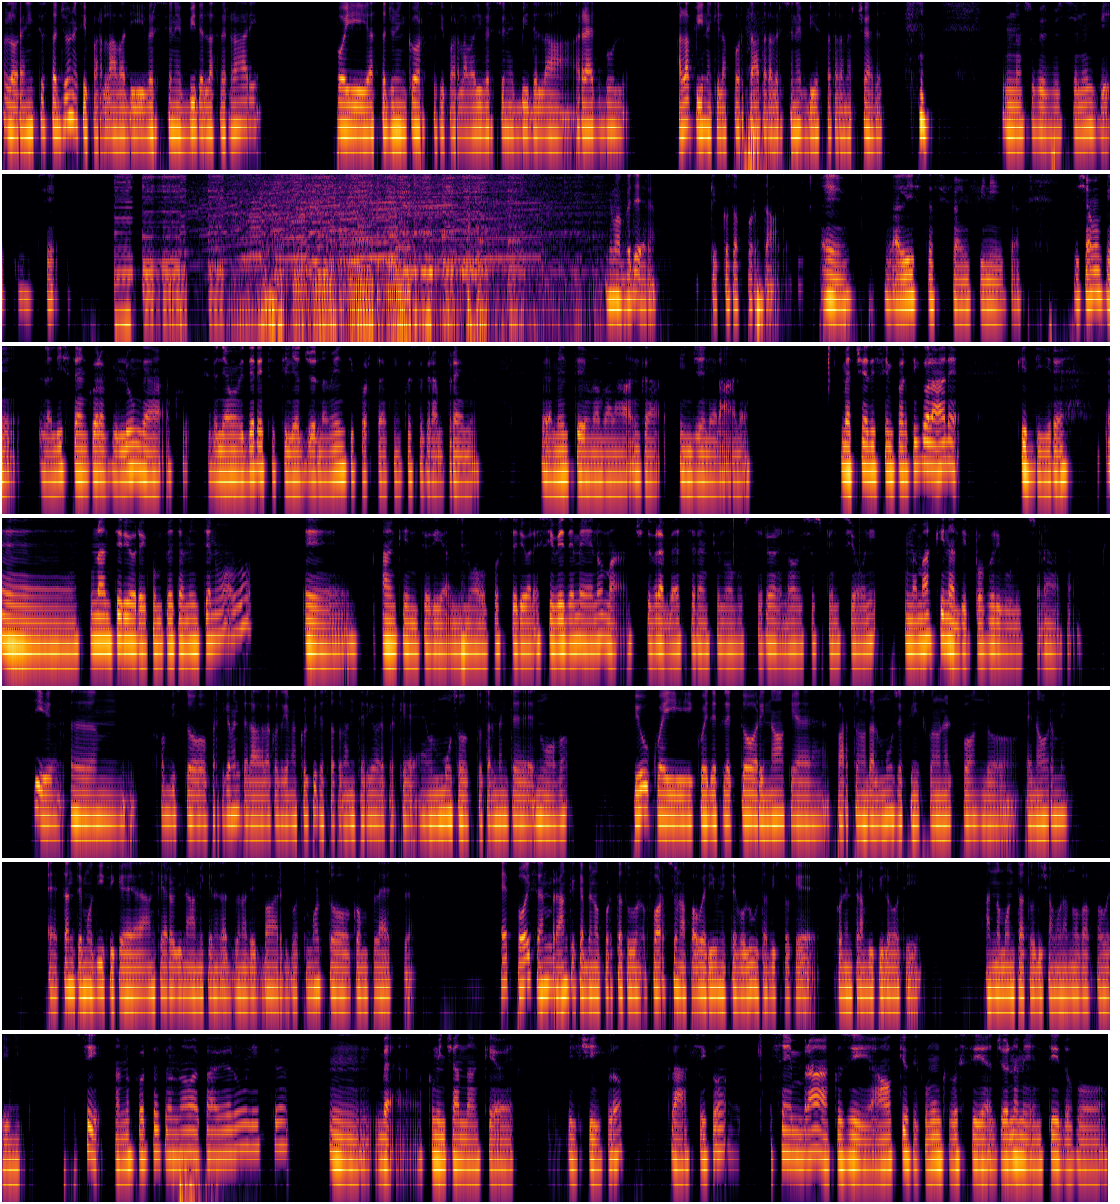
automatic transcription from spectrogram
Allora, a inizio stagione si parlava di versione B della Ferrari, poi a stagione in corso si parlava di versione B della Red Bull. Alla fine chi l'ha portata la versione B è stata la Mercedes. Una super versione B, sì. Andiamo a vedere che cosa ha portato. E la lista si fa infinita. Diciamo che la lista è ancora più lunga se andiamo a vedere tutti gli aggiornamenti portati in questo Gran Premio. Veramente una valanga in generale. Mercedes in particolare, che dire, eh, un anteriore completamente nuovo e anche in teoria un Sì. nuovo posteriore si vede meno, ma ci dovrebbe essere anche un nuovo posteriore, nuove sospensioni, una macchina a dir poco rivoluzionata. Sì, ehm, ho visto praticamente la, la cosa che mi ha colpito è stato l'anteriore perché è un muso totalmente nuovo, più quei, quei deflettori, no, che partono dal muso e finiscono nel fondo enormi, e tante modifiche anche aerodinamiche nella zona dei bargebot molto complesse. E poi sembra anche che abbiano portato un- forse una power unit evoluta, visto che con entrambi i piloti hanno montato, diciamo, la nuova power unit. Sì, hanno portato una nuova Power Unit, mm, beh, cominciando anche il ciclo classico. Sembra così a occhio che comunque questi aggiornamenti dopo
